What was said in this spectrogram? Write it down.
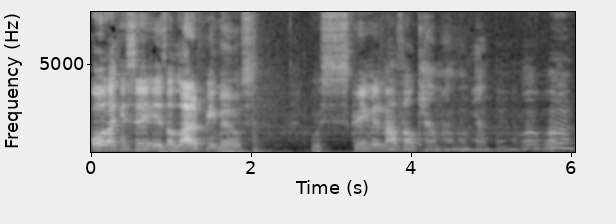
all I can say is a lot of females were screaming, "My vote count, my vote count." my vote count."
